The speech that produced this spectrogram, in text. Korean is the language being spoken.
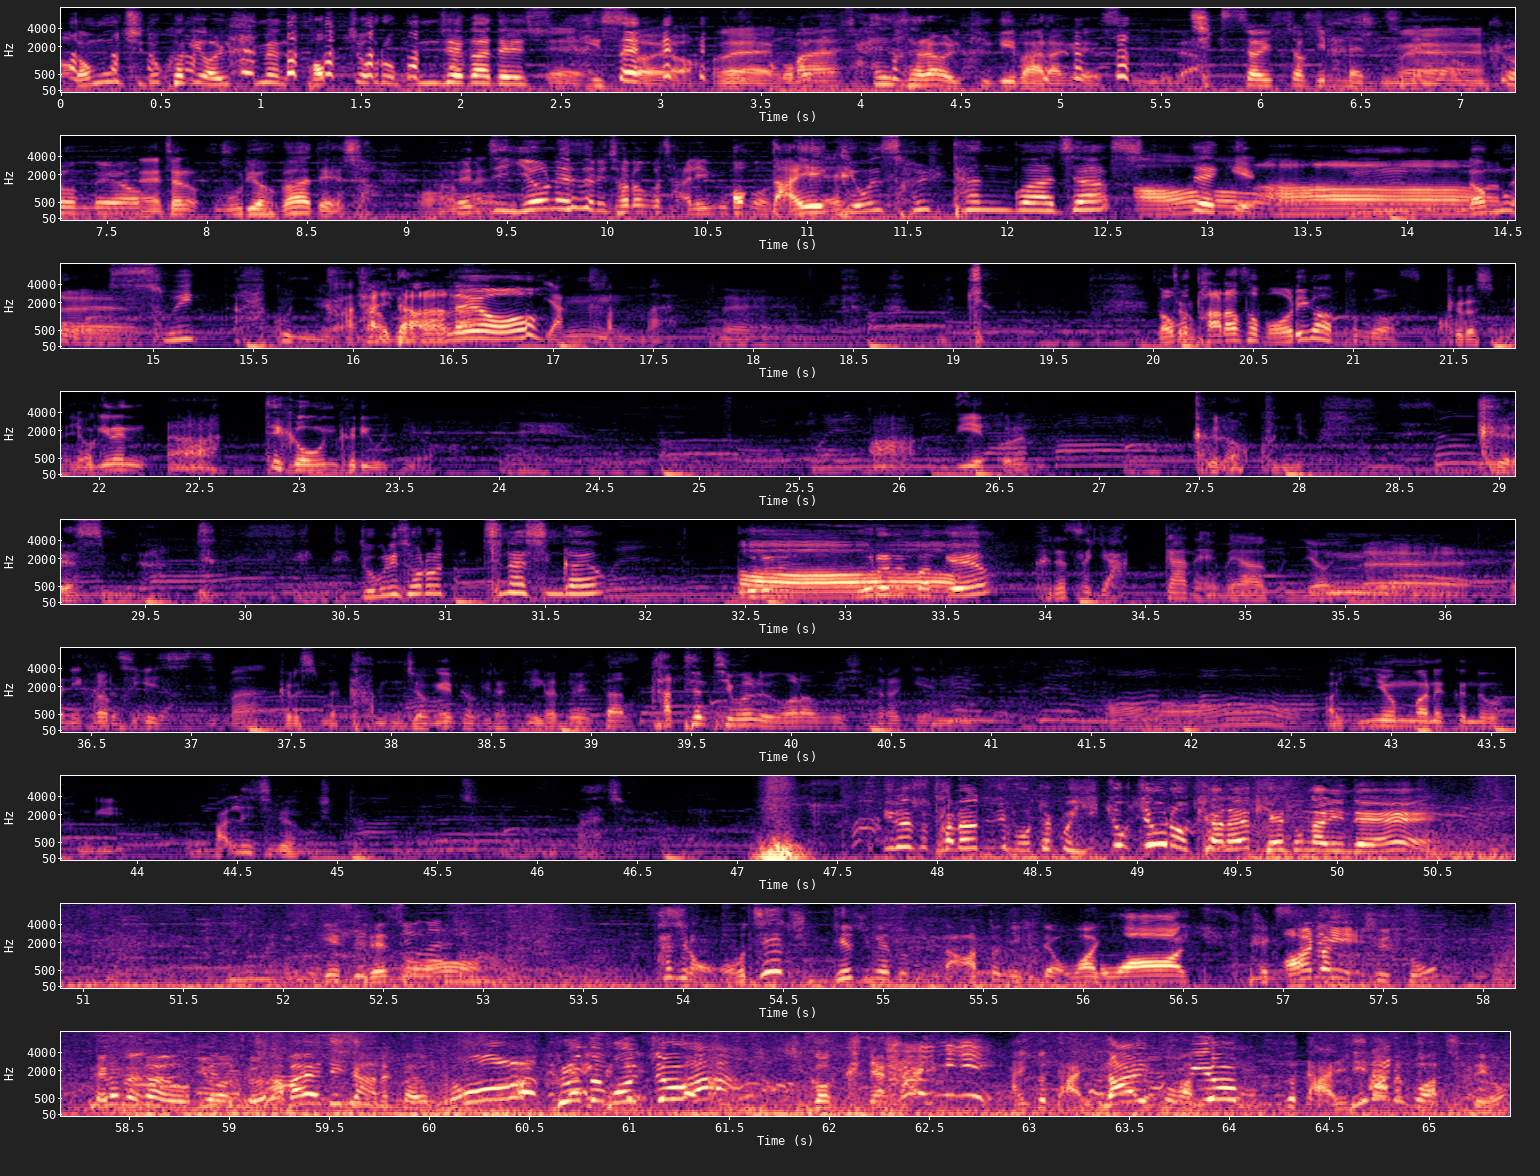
너무 지독하게 얽히면 법적으로 문제가 될수 네. 있어요 네, 정말. 살살 얽히기 바라겠습니다 직설적인 멘트네요 네. 그렇네요. 네, 저는 우려가 돼서 어, 왠지 이현 해설이 저런 거 잘 읽을 어, 것 나의 같은데. 기운 설탕 과자 쑥대길 아, 음, 너무 네. 스윗하군요. 강한 달달하네요. 맛, 약한 음. 맛 네. 너무 좀- 달아서 머리가 아픈 것 같습니다. 그렇습니다. 여기는 아, 뜨거운 그리군요. 네. 아 위에 거는 그렇군요. 그랬습니다. 두 분이 서로 친하신가요? 모르는, 어. 모르는 관계예요? 그래서 약간 애매하군요 음. 네. 두 분이 같이 그렇습니다. 계시지만 그렇습니다. 감정의 벽이란 게 그래도. 일단 같은 팀을 응원하고 계시네요. 그러게 어. 아 2년 만에 끝내고 경기 빨리 집에 가고 싶다. 그렇죠. 맞아요. 이래서 달아주지 못했고 이쪽 지역은 어떻게 하나요? 계속 난리인데. 이게 그래서 사실 어제 중계 중에도 좀 나왔던 얘기인데 와 와 백스까지 출동? 백스가 여기 와줘요? 잡아야 되지 않을까요? 그럼? 그런데 먼저 이거 그냥 타이밍이 아 이거 난리 것! 같은데 이거 난리 나는 것 같은데요?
